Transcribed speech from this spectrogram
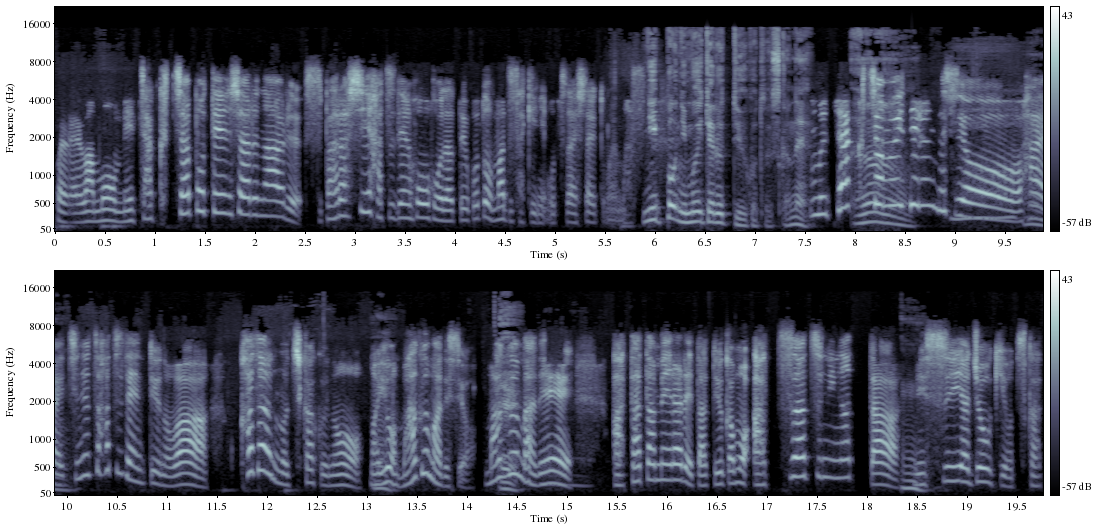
これはもうめちゃくちゃポテンシャルのある素晴らしい発電方法だということをまず先にお伝えしたいと思いますえ。。日本に向いてるっていうことですかね。むちゃくちゃ向いてるんですよ。うんはい。うん地熱発電っていうのは、火山の近くの、まあ、うん要はマグマですよ。マグマで温められたっていうか、もう熱々になったうん熱水や蒸気を使っ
